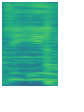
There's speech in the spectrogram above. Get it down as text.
to you.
